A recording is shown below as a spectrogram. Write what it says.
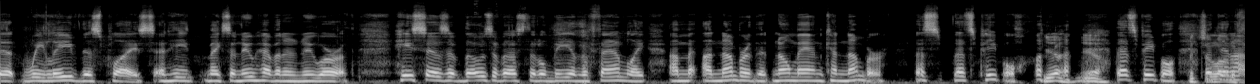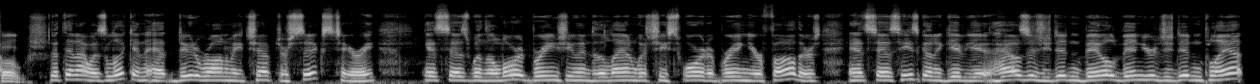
that we leave this place and he makes a new heaven and a new earth he says of those of us that'll be in the family a number that no man can number that's that's people yeah, yeah. that's people It's a lot of I- folks. but then I was looking at Deuteronomy chapter 6, Terry. It says, When the Lord brings you into the land which he swore to bring your fathers, and it says he's going to give you houses you didn't build, vineyards you didn't plant.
